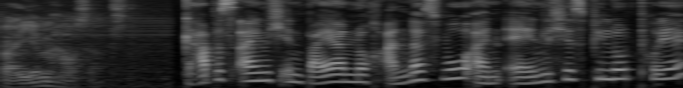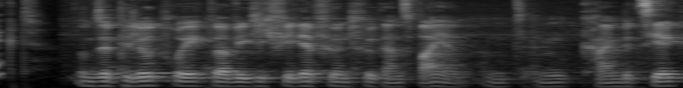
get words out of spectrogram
bei ihrem Hausarzt. Gab es eigentlich in Bayern noch anderswo ein ähnliches Pilotprojekt? Unser Pilotprojekt war wirklich federführend für ganz Bayern und in keinem Bezirk.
